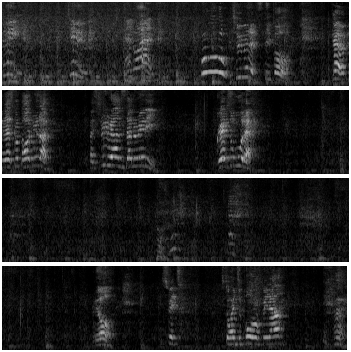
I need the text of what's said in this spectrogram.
Three, two, and one. Woo! Two minutes, people. Okay, hopefully that's got the heart rate up. That's three rounds done already. Grab some water. Yo, sweat starting to pour off me now.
